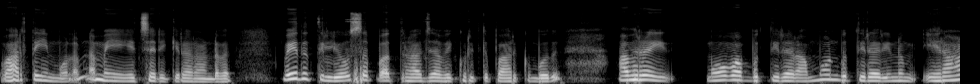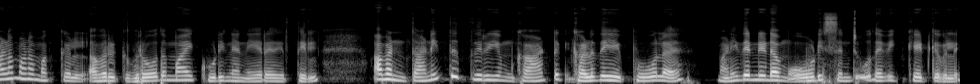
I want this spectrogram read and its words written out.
வார்த்தையின் மூலம் நம்மை எச்சரிக்கிறார் ஆண்டவர். வேதத்தில் யோசபாத் ராஜாவை குறித்து பார்க்கும்போது அவரை மோவா புத்திரர் அம்மோன் புத்திரர் இன்னும் ஏராளமான மக்கள் அவருக்கு விரோதமாய் கூடின நேரத்தில் அவன் தனித்து திரியும் காட்டு கழுதையைப் போல மனிதனிடம் ஓடி சென்று உதவி கேட்கவில்லை.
